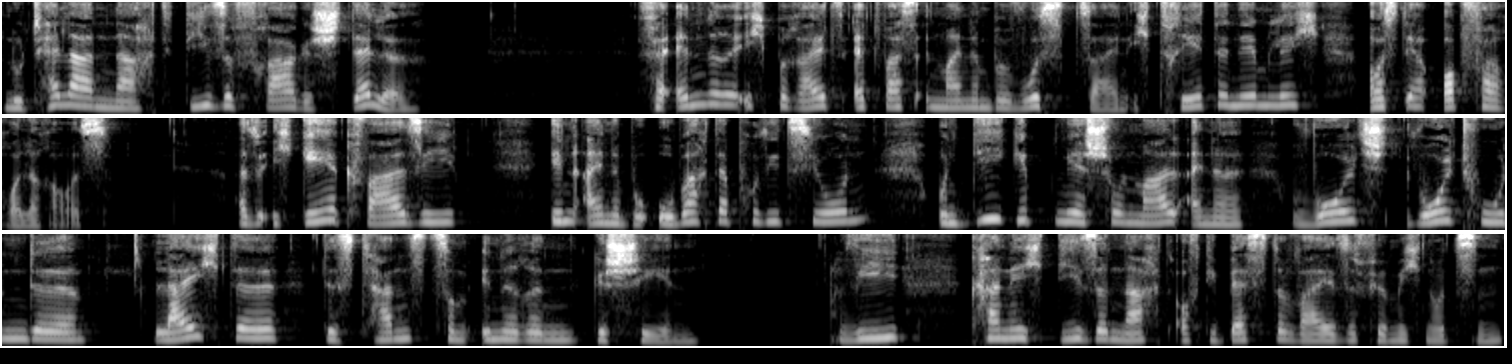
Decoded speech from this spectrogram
Nutella-Nacht diese Frage stelle, verändere ich bereits etwas in meinem Bewusstsein. Ich trete nämlich aus der Opferrolle raus. Also ich gehe quasi in eine Beobachterposition und die gibt mir schon mal eine wohl, wohltuende, leichte Distanz zum inneren Geschehen. Wie kann ich diese Nacht auf die beste Weise für mich nutzen?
